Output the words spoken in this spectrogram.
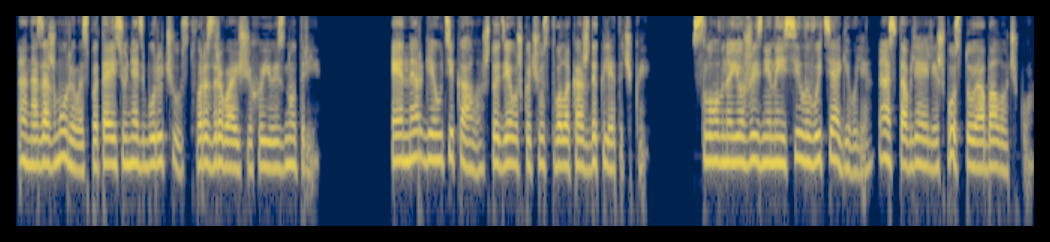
Она зажмурилась, пытаясь унять бурю чувств, разрывающих ее изнутри. Энергия утекала, что девушка чувствовала каждой клеточкой. Словно ее жизненные силы вытягивали, оставляя лишь пустую оболочку.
